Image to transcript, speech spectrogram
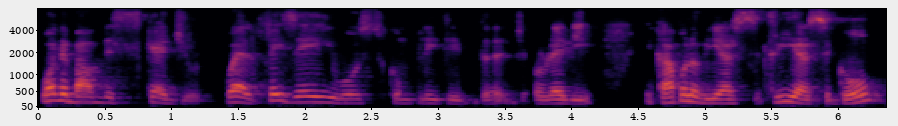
what about the schedule? Well, phase A was completed uh, already a couple of years, three years ago.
